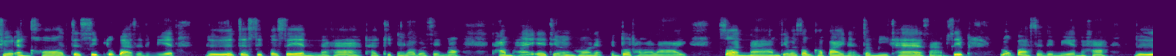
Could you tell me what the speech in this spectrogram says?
ทิลแอลกอฮอล์70 ลูกบาศก์เซนติเมตรหรือ 70%นะคะ ถ้าคิดในร้อยเปอร์เซ็นต์เนาะทำให้เอทิลแอลกอฮอล์เนี่ยเป็นตัวทำละลาย ส่วนน้ำที่ผสมเข้าไปเนี่ยจะมีแค่ 30 ลูกบาศก์เซนติเมตรนะคะ หรือ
